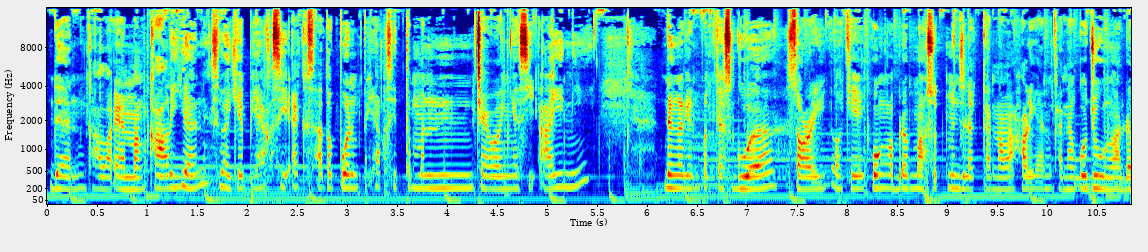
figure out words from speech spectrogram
dan kalau emang kalian sebagai pihak si X ataupun pihak si temen ceweknya si A ini dengerin podcast gue sorry oke okay? gue nggak bermaksud menjelekkan nama kalian karena gue juga nggak ada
